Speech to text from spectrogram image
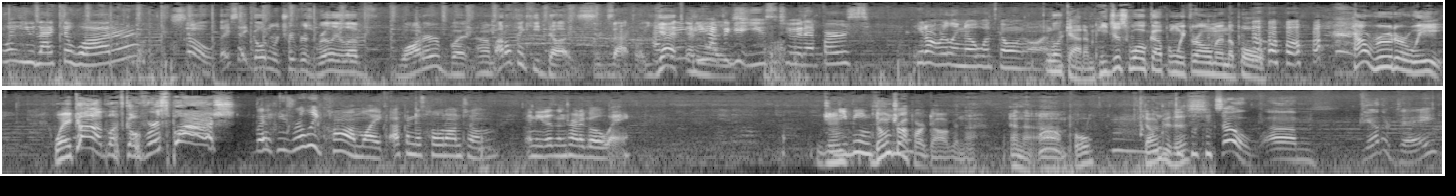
What, you like the water? so, they say golden retrievers really love water, but um, I don't think he does exactly. I Yet, think you have to get used to it at first. He don't really know what's going on. Look at him. He just woke up and we throw him in the pool. How rude are we? Wake up, let's go for a splash. But he's really calm. Like, I can just hold on to him and he doesn't try to go away. Jen, being don't cute? drop our dog in the in the um, pool. Don't do this. so, um, the other day,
